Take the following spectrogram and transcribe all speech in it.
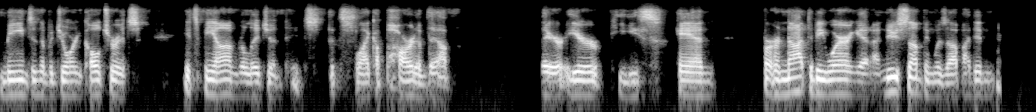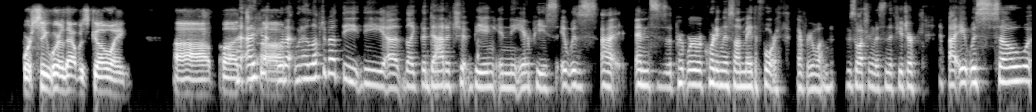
means in the Bajoran culture. It's it's beyond religion. It's it's like a part of them, their earpiece. And for her not to be wearing it, I knew something was up. I didn't foresee where that was going, Uh, but I, I got, uh, what, I, what I loved about the the uh, like the data chip being in the earpiece, it was uh, and this is a, we're recording this on May the fourth. Everyone who's watching this in the future, uh, it was so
